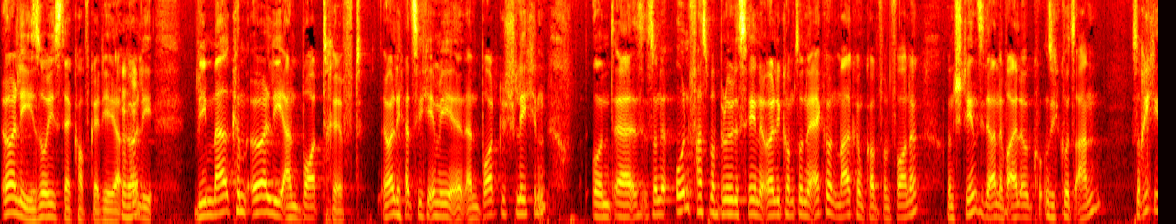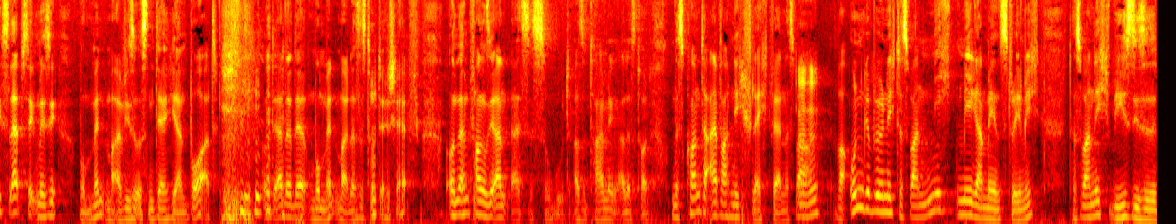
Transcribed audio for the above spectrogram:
Early, so hieß der Kopfgeldjäger, Mhm. Early. Wie Malcolm Early an Bord trifft. Early hat sich irgendwie äh, an Bord geschlichen und äh, es ist so eine unfassbar blöde Szene. Early kommt so eine Ecke und Malcolm kommt von vorne. Und stehen sie da eine Weile und gucken sich kurz an. So richtig slapstick-mäßig. Moment mal, wieso ist denn der hier an Bord? Und der andere, der, Moment mal, das ist doch der Chef. Und dann fangen sie an, es ist so gut. Also Timing, alles toll. Und es konnte einfach nicht schlecht werden. Das war, war ungewöhnlich, das war nicht mega mainstreamig. Das war nicht, wie hieß diese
